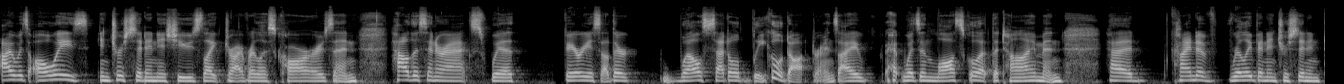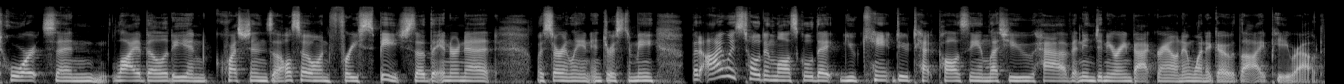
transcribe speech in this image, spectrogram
I was always interested in issues like driverless cars and how this interacts with various other well settled legal doctrines. I was in law school at the time and had kind of really been interested in torts and liability and questions also on free speech. So the internet was certainly an interest to me. But I was told in law school that you can't do tech policy unless you have an engineering background and want to go the IP route.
